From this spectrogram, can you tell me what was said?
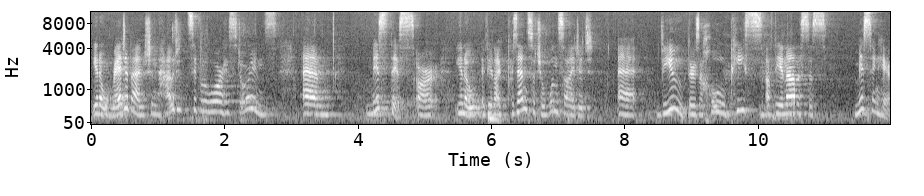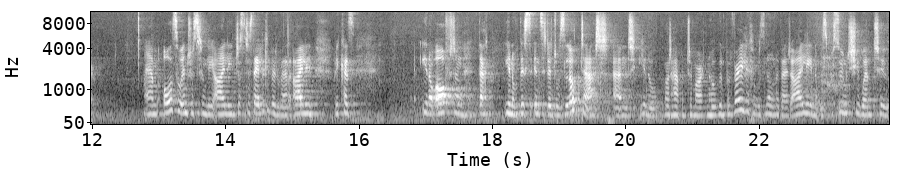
you know, read about. And how did Civil War historians um, miss this or, you know, if you like, present such a one-sided uh, view? There's a whole piece of the analysis missing here. Um, also, interestingly, Eileen, just to say a little bit about Eileen, because you know, often that, you know, this incident was looked at and, you know, what happened to Martin Hogan, but very little was known about Eileen. It was presumed she went to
